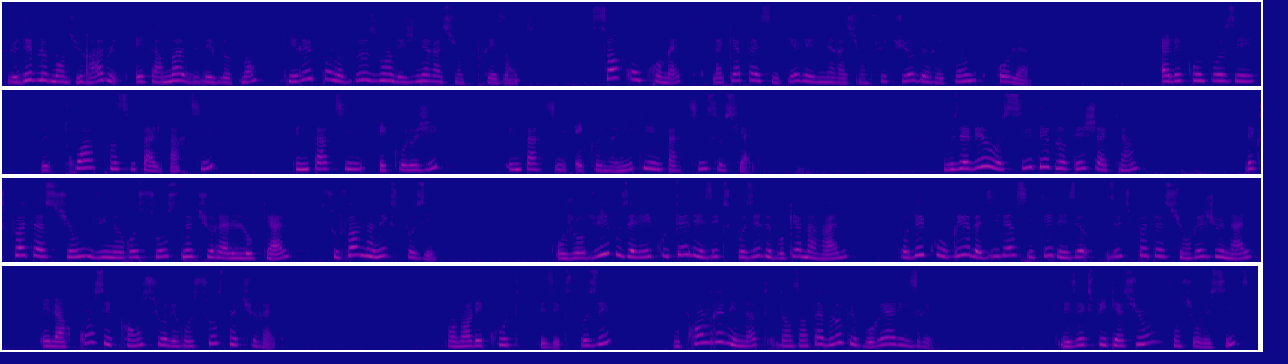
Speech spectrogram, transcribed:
Le développement durable est un mode de développement qui répond aux besoins des générations présentes sans compromettre la capacité des générations futures de répondre aux leurs. Elle est composée de trois principales parties, une partie écologique, une partie économique et une partie sociale. Vous avez aussi développé chacun l'exploitation d'une ressource naturelle locale sous forme d'un exposé. Aujourd'hui, vous allez écouter les exposés de vos camarades pour découvrir la diversité des exploitations régionales et leurs conséquences sur les ressources naturelles. Pendant l'écoute des exposés, vous prendrez des notes dans un tableau que vous réaliserez. Les explications sont sur le site.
